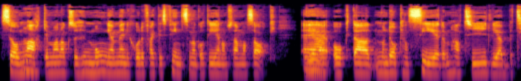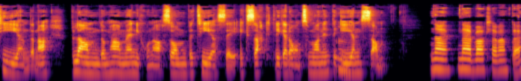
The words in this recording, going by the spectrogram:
så märker man också hur många människor det faktiskt finns som har gått igenom samma sak. Eh, och där man då kan se de här tydliga beteendena bland de här människorna som beter sig exakt likadant så man är inte ensam. Nej, nej verkligen inte.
